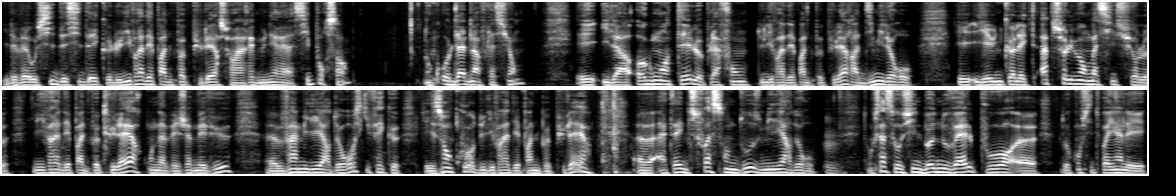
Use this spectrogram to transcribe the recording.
il avait aussi décidé que le livret d'épargne populaire serait rémunéré à 6% donc au-delà de l'inflation. Et il a augmenté le plafond du livret d'épargne populaire à 10 000 euros. Et il y a une collecte absolument massive sur le livret d'épargne populaire qu'on n'avait jamais vu, 20 euh, milliards d'euros, ce qui fait que les encours du livret d'épargne populaire euh, atteignent 72 milliards d'euros. Mmh. Donc ça, c'est aussi une bonne nouvelle pour euh, nos concitoyens les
